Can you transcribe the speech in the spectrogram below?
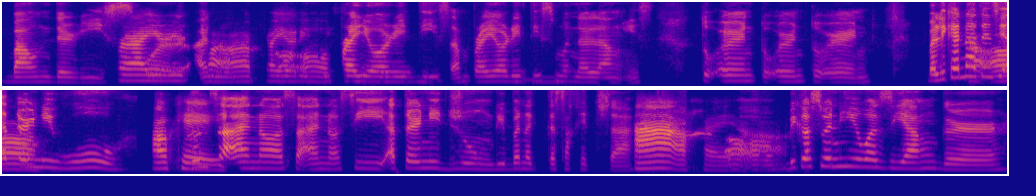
boundaries Priority, or ano, uh, priorities. Oo, priorities. Ang priorities mo na lang is to earn, to earn, to earn. Balikan natin si Oo. Attorney Wu. Doon Okay. sa ano, sa ano, si Attorney Jung, 'di ba nagkasakit siya? Ah, okay. Oo. Oo. Because when he was younger,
